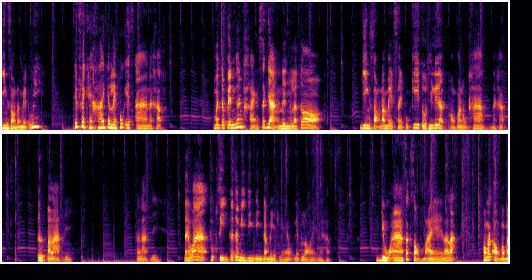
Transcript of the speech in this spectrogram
ยิง 2 ดาเมจอุ้ยเอฟเฟกคล้ายๆกันเลยพวก SR นะครับ มันจะเป็นเงื่อนไขสักอย่างหนึ่งแล้วก็ยิง2ดาเมจใส่คุกกี้ตัวที่เลือกของฝั่งตรงข้ามนะครับ เออประหลาดดี ประหลาดดี แปลว่าทุกสีก็จะมียิงยิงดาเมจแล้วเรียบร้อยนะครับ UR สัก2ใบแล้วล่ะ เพราะมันออกมาใบ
